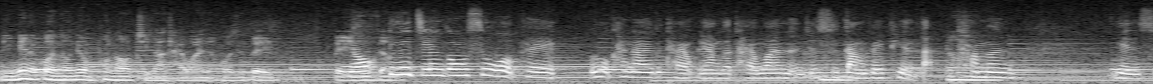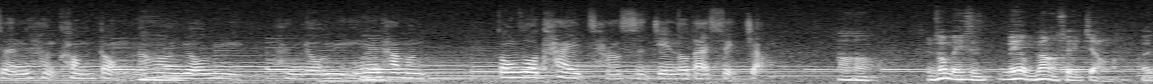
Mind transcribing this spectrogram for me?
里面的过程中，你有碰到其他台湾人，或是被？有第一间公司，我有配，我有看到一个台两个台湾人，就是刚被骗来，他们眼神很空洞，然后忧郁，很忧郁，因为他们工作太长时间都在睡觉。啊，你说没时没有办法睡觉吗？很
